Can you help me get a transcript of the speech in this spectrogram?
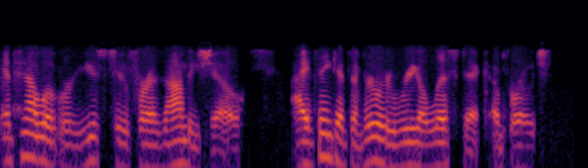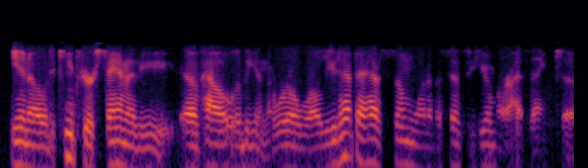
it's not what we're used to for a zombie show, I think it's a very realistic approach, you know, to keep your sanity of how it would be in the real world. You'd have to have somewhat of a sense of humor, I think, to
